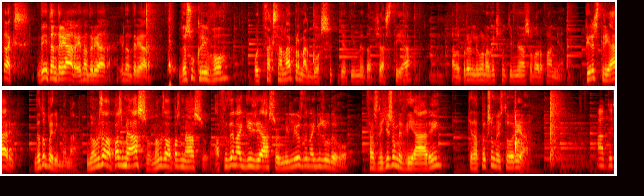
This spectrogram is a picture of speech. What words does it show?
Εντάξει. Δι- Ήταν τριάρα, ήταν τριάρα. Ήταν τριάρα. Δεν σου κρύβω ότι θα ξανά έπαιρνα gossip γιατί είναι τα πιο αστεία. Αλλά πρέπει λίγο να δείξουμε και μια σοβαροφάνεια. Πήρες τριάρι. Δεν το περίμενα. Νόμιζα να πας με άσο. Νόμιζα να πας με άσο. Αφού δεν αγγίζει άσο ο Εμίλιο, δεν αγγίζω ούτε εγώ. Θα συνεχίσω με διάρι και θα παίξω με ιστορία. Από το 1977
